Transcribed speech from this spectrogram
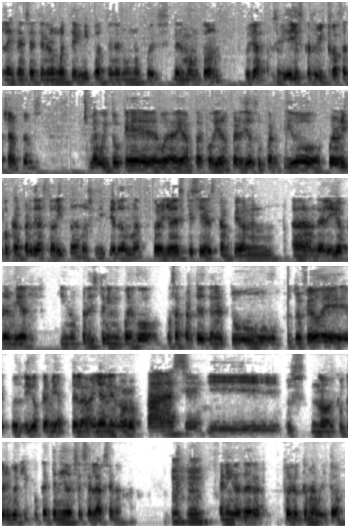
la diferencia de tener un buen técnico a tener uno pues del montón. Pues ya, pues, ellos clasificados a Champions. Me agüitó que habían, hubieran perdido su partido, fue el único que han perdido hasta ahorita, no sé si pierdan más, pero ya ves que si eres campeón uh, de la Liga Premier y no perdiste ningún juego, o sea, aparte de tener tu, tu trofeo de pues, Liga Premier, te la bañan en oro. Ah, sí. Y pues no, creo que el único equipo que ha tenido ese es el Arsenal. Uh -huh. en Inglaterra. Fue lo que me agüitó.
